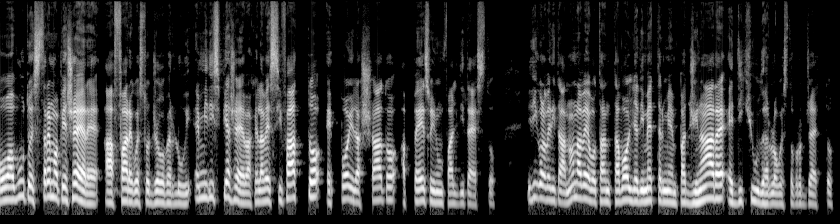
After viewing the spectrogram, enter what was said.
ho avuto estremo piacere a fare questo gioco per lui e mi dispiaceva che l'avessi fatto e poi lasciato appeso in un file di testo. Vi dico la verità, non avevo tanta voglia di mettermi a impaginare e di chiuderlo questo progetto,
